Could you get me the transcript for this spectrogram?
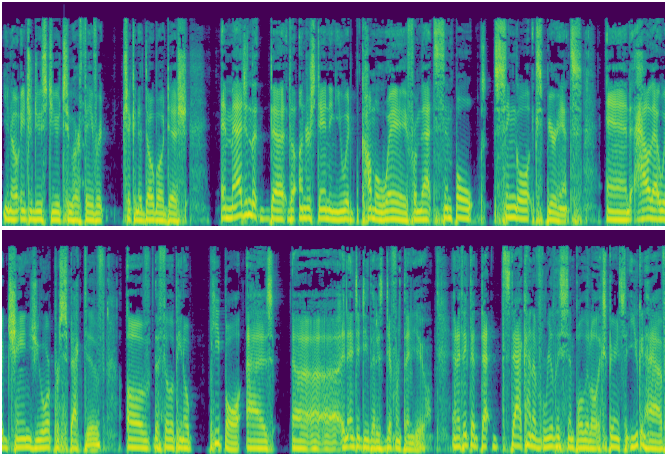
you know, introduced you to her favorite chicken adobo dish. Imagine the, the, the understanding you would come away from that simple single experience and how that would change your perspective of the Filipino people as uh, uh, an entity that is different than you. And I think that that's that kind of really simple little experience that you can have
